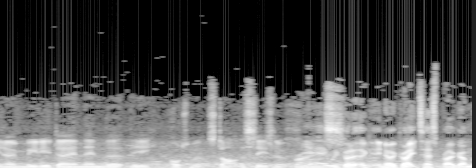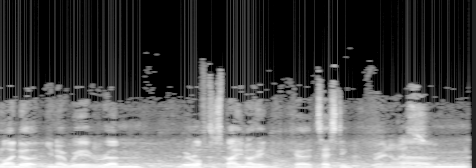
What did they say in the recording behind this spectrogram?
you know media day, and then the, the ultimate start of the season at Brands? Yeah, we've got a, you know a great test program lined up. You know, we're um, we're off to Spain, I think, uh, testing. Very nice. Um,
